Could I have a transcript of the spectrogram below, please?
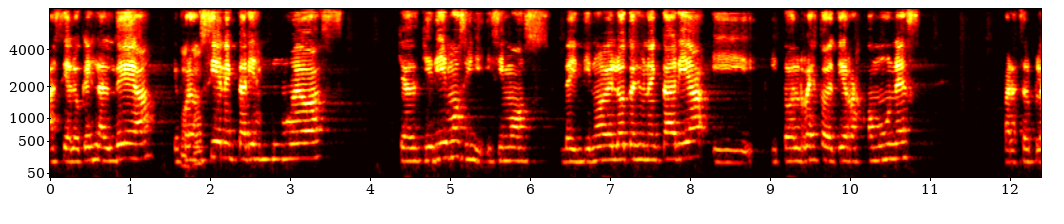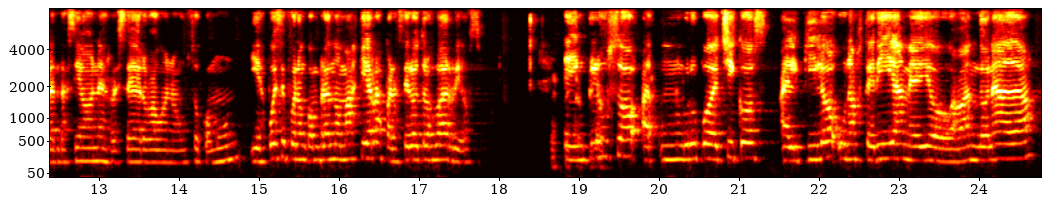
hacia lo que es la aldea, que fueron 100 hectáreas nuevas que adquirimos y hicimos 29 lotes de una hectárea y, y todo el resto de tierras comunes para hacer plantaciones, reserva, bueno, uso común. Y después se fueron comprando más tierras para hacer otros barrios. E incluso un grupo de chicos alquiló una hostería medio abandonada,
